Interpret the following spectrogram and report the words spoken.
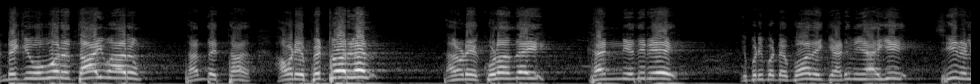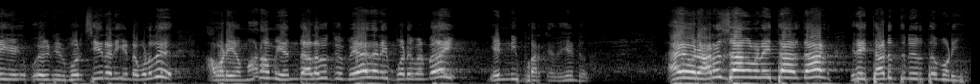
இன்றைக்கு ஒவ்வொரு தாய்மாரும் தந்தை அவருடைய பெற்றோர்கள் தன்னுடைய குழந்தை கண் எதிரே இப்படிப்பட்ட போதைக்கு அடிமையாகி சீரழி சீரழிகின்ற பொழுது அவருடைய மனம் எந்த அளவுக்கு வேதனைப்படும் என்பதை எண்ணி பார்க்க வேண்டும். ஒரு அரசாங்கம் நினைத்தால் தான் இதை தடுத்து நிறுத்த முடியும்.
